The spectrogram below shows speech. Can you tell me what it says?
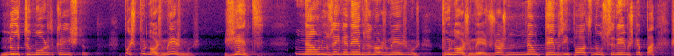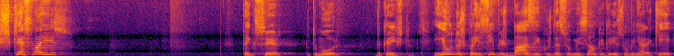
no temor de Cristo. Pois por nós mesmos, gente, não nos enganemos a nós mesmos. Por nós mesmos, nós não temos hipótese, não seremos capazes. Esquece lá isso. Tem que ser no temor de Cristo. E um dos princípios básicos da submissão que eu queria sublinhar aqui,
